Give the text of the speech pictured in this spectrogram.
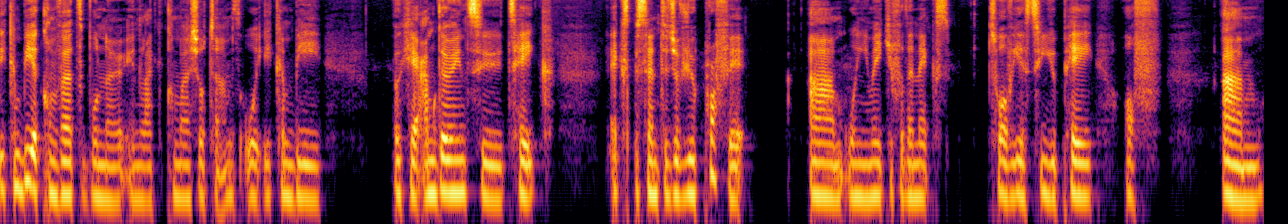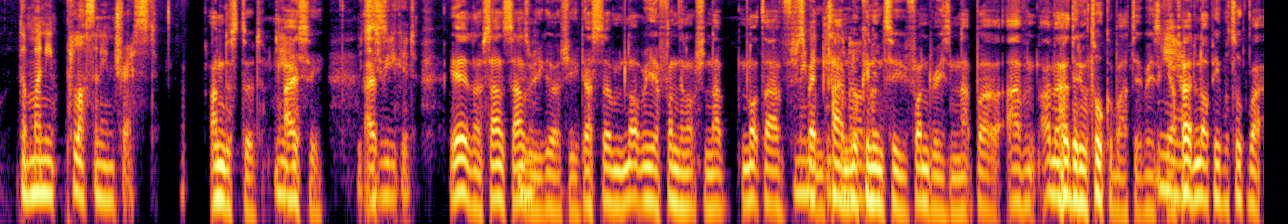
it can be a convertible note in like commercial terms or it can be okay i'm going to take x percentage of your profit um when you make it for the next 12 years till you pay off um the money plus an interest Understood. Yeah. I see. which I is see. really good Yeah, no, sounds sounds really good actually. That's um, not really a funding option. Not that I've spent time looking about. into fundraising that, but I haven't I haven't heard anyone talk about it. Basically, I've heard a lot of people talk about.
